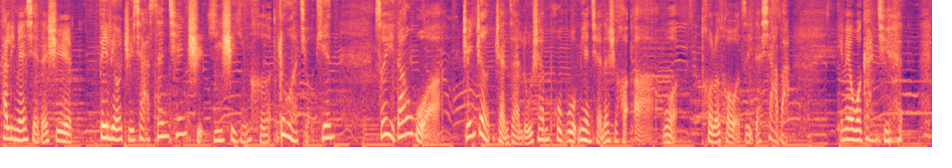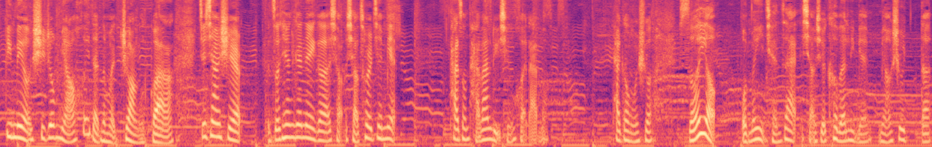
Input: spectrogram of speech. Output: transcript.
它里面写的是。飞流直下三千尺，疑是银河落九天。所以，当我真正站在庐山瀑布面前的时候，啊，我托了托我自己的下巴，因为我感觉 并没有诗中描绘的那么壮观啊。就像是昨天跟那个小小翠儿见面，她从台湾旅行回来嘛，她跟我们说，所有我们以前在小学课本里面描述的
